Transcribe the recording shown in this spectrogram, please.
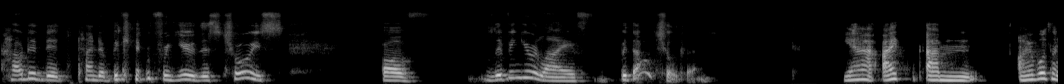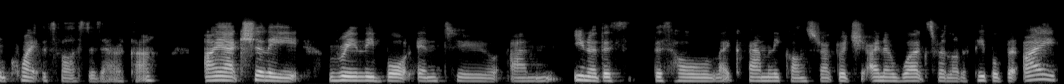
how did it kind of begin for you this choice of living your life without children? Yeah, I um I wasn't quite as fast as Erica. I actually really bought into um, you know, this this whole like family construct, which I know works for a lot of people, but I,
